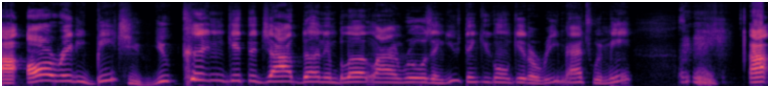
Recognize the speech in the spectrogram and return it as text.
I already beat you. You couldn't get the job done in bloodline rules, and you think you're gonna get a rematch with me? I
